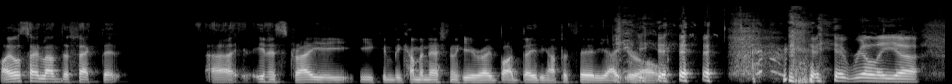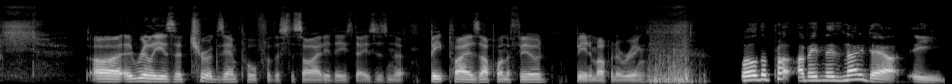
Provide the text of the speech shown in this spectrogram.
I also love the fact that uh, in Australia you can become a national hero by beating up a 38 year old. it really, uh, uh, it really is a true example for the society these days, isn't it? Beat players up on the field, beat them up in a ring. Well, the pro- I mean, there's no doubt he.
